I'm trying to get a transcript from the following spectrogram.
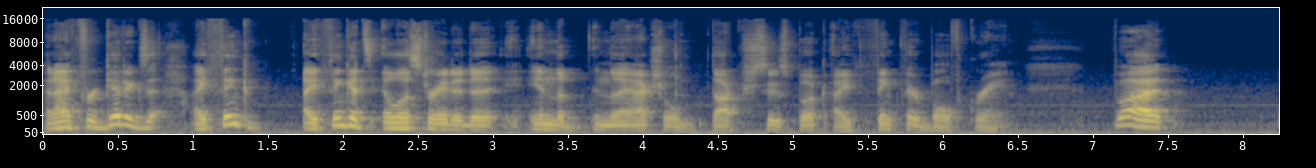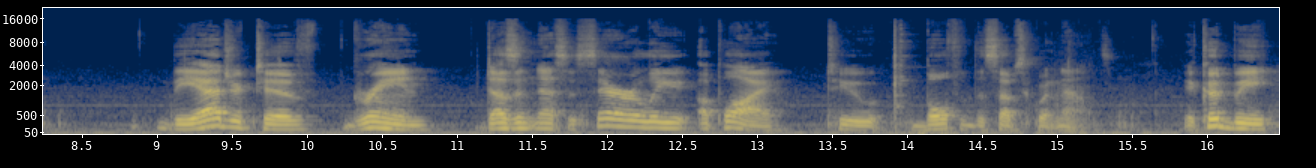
And i forget exactly i think I think it's illustrated in the in the actual Dr. Seuss book. I think they're both green, but the adjective green doesn't necessarily apply to both of the subsequent nouns. It could be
